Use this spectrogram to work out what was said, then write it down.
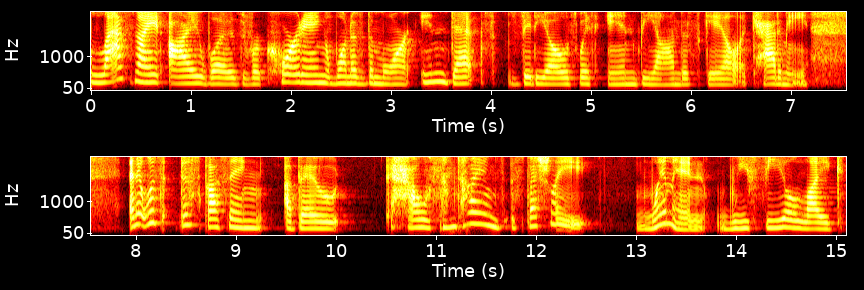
Last night, I was recording one of the more in depth videos within Beyond the Scale Academy. And it was discussing about how sometimes, especially women, we feel like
